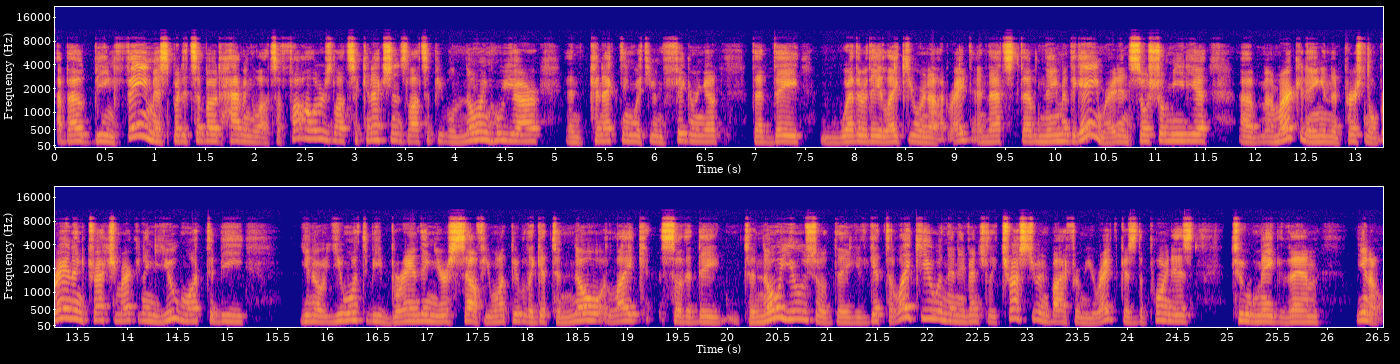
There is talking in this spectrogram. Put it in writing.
about being famous but it's about having lots of followers lots of connections lots of people knowing who you are and connecting with you and figuring out that they whether they like you or not right? And that's the name of the game right? In social media uh, marketing and the personal branding attraction marketing you want to be you know you want to be branding yourself. You want people to get to know like so that they to know you so they get to like you and then eventually trust you and buy from you right? Because the point is to make them you know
